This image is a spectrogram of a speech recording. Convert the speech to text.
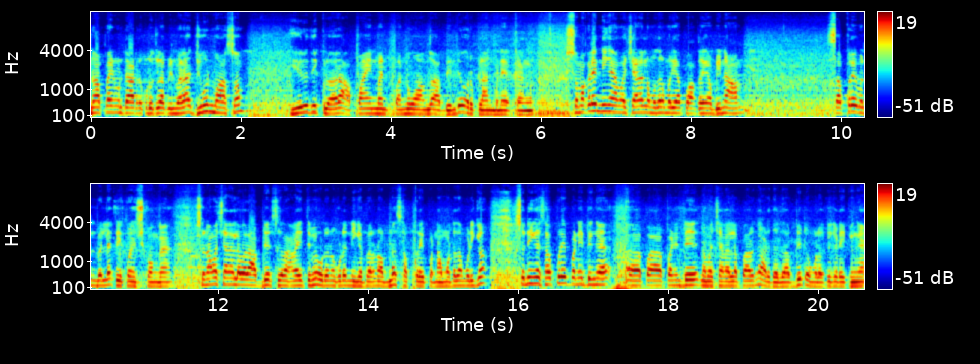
இன்னும் அப்பாயின்மெண்ட் ஆர்டர் கொடுக்கல அப்படின்னு ஜூன் மாதம் இறுதிக்குள்ளார அப்பாயின்மெண்ட் பண்ணுவாங்க அப்படின்ட்டு ஒரு பிளான் பண்ணியிருக்காங்க. ஸோ மக்களே நீங்கள் நம்ம சேனலில் முதல் முறையாக பார்க்குறீங்க அப்படின்னா சப்ஸ்கிரைப் அண்ட் பெல்லில் கிளிக் பண்ணி வச்சுக்கோங்க ஸோ நம்ம சேனலில் வர அப்டேட்ஸ்கள் அனைத்துமே உடனுக்குடன் நீங்கள் பெறணும் அப்படின்னா சப்ஸ்கிரைப் பண்ணால் மட்டும் தான் ஸோ நீங்கள் சப்ஸ்கிரைப் பண்ணிவிட்டுங்க ப பண்ணிவிட்டு நம்ம சேனலில் பாருங்கள் அடுத்தது அப்டேட் உங்களுக்கு கிடைக்குங்க.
